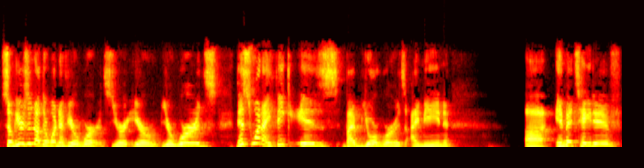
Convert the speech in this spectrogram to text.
So here's another one of your words. Your your your words. This one I think is by your words. I mean, uh, imitative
